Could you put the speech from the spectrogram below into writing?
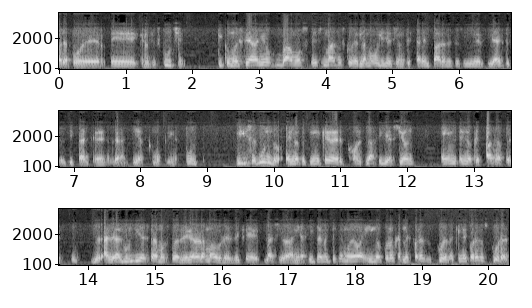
para poder eh, que los escuchen. Y como este año vamos, es más escoger la movilización que estar en paro en estas universidades, pues es vital tener esas garantías como primer punto. Y segundo, en lo que tiene que ver con la afiliación, en, en lo que pasa, pues algún día esperamos poder llegar a la madurez de que la ciudadanía simplemente se mueva y no colocarles fuerzas oscuras. Aquí no hay fuerzas oscuras.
